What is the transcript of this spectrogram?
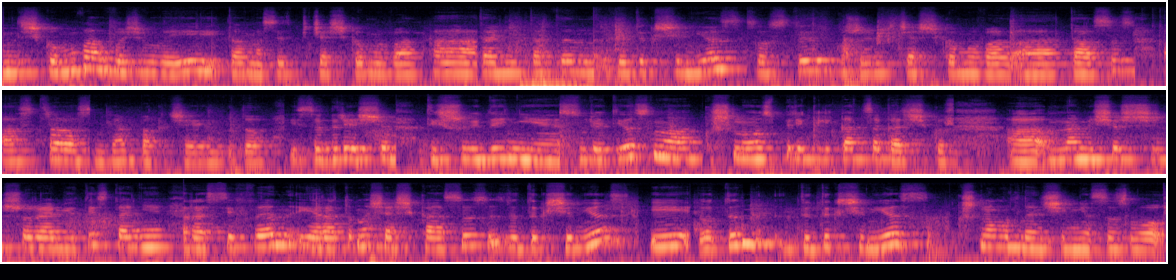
Мишка мувал жуле и талма сет бичашка мувал. А тани татын редукшин ёс, состы уже бичашка мувал. А тасыз астрас пак бакчайын будо. И се бриеше, ти тишуйдыни сурет ёсна, кышноз перекликаться карщикош. А нам еще шиншурам ти стани Расифлен яратыны шашкасыз дедикшиньяс и отын дедикшиньяс кшномутлен шиньясызло.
